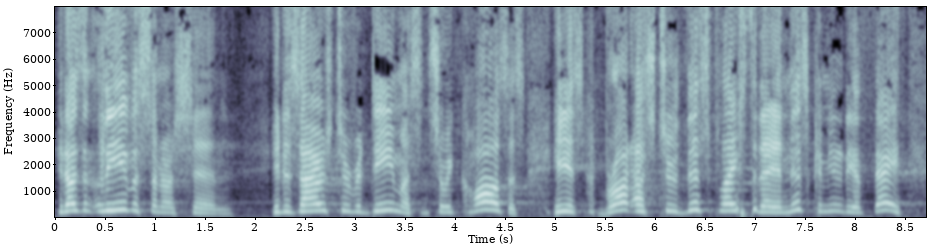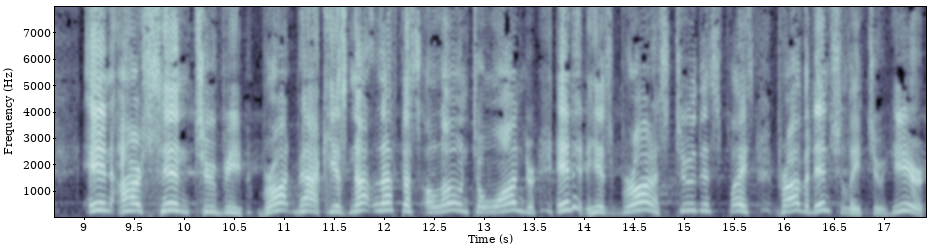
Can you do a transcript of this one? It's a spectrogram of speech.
He doesn't leave us in our sin. He desires to redeem us, and so He calls us. He has brought us to this place today in this community of faith in our sin to be brought back. He has not left us alone to wander in it. He has brought us to this place providentially to hear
